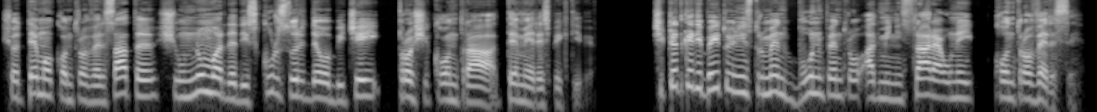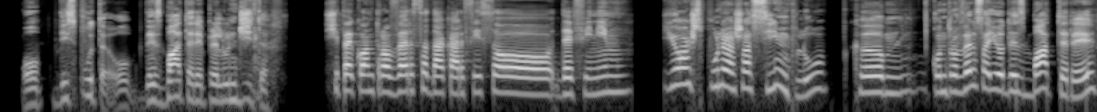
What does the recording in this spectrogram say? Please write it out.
și o temă controversată și un număr de discursuri de obicei pro și contra temei respective. Și cred că debate-ul e un instrument bun pentru administrarea unei controverse, o dispută, o dezbatere prelungită. Și pe controversă, dacă ar fi să o definim? Eu aș spune așa simplu că controversa e o dezbatere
